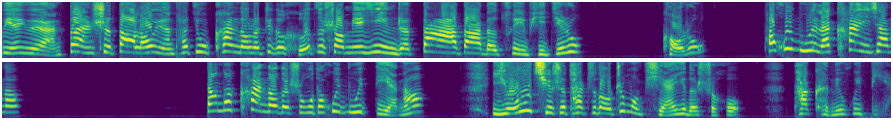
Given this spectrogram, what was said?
别远，但是大老远他就看到了这个盒子上面印着大大的脆皮鸡肉、烤肉，他会不会来看一下呢？当他看到的时候，他会不会点呢？尤其是他知道这么便宜的时候，他肯定会点。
